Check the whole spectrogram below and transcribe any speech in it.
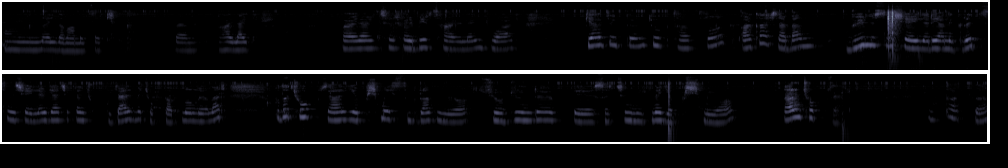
Hmm, neyle devam etsek? Ben highlighter. Highlighter şöyle bir tane var. Gerçekten çok tatlı. Arkadaşlar ben Beauty's'in şeyleri yani Gratis'in şeyleri gerçekten çok güzel ve çok tatlı oluyorlar. Bu da çok güzel yapışma hissi bırakmıyor. Sürdüğünde e, saçın yüzüne yapışmıyor. Yani çok güzel. Çok tatlı.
